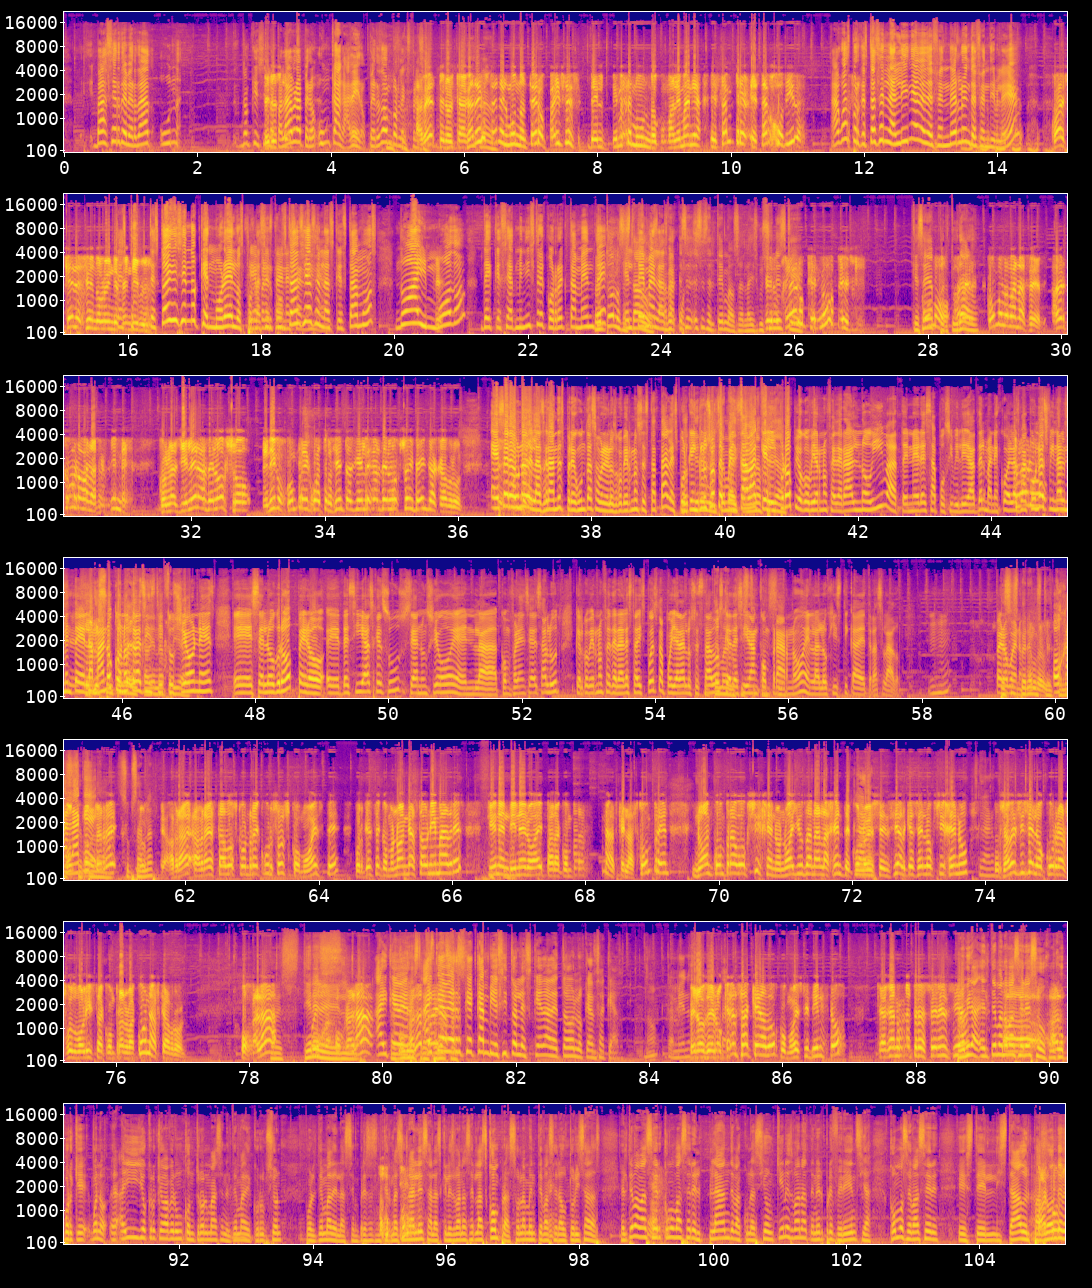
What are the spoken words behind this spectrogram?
va a ser de verdad un, no quiero decir Pero la que- palabra, pero un cagadero. Perdón por la A expresión. ver, pero el cagadero está en el mundo entero. Países del primer mundo, como Alemania, están, pre- están jodidos. Aguas porque estás en la línea de defender lo indefendible, ¿eh? ¿Cuál? ¿Qué defiendo lo Te, indefendible? te estoy diciendo que en Morelos, por las Siempre circunstancias en, las que estamos, no hay modo de que se administre correctamente en todos los el estados. tema de las A ver, vacunas. ese, ese es el tema, o sea, la discusión Pero es claro que, que, no. es- que se haya ¿cómo? A aperturado. ver, ¿Cómo lo van a hacer? A ver, ¿cómo lo van a hacer? Dime. Con las hieleras del Oxxo. Te digo, compre 400 hieleras del Oxxo y venga, cabrón. Esa era una de las grandes preguntas sobre los gobiernos estatales, porque incluso se pensaba que el propio gobierno federal no iba a tener esa posibilidad del manejo de las Claro. vacunas, finalmente de la mano con otras instituciones eh, se logró, pero eh, decías Jesús, se anunció en la conferencia de salud que el gobierno federal está dispuesto a apoyar a los estados que de decidan comprar, sí. ¿no? En la logística de traslado. Pero Pues bueno, esperemos que ojalá que-. Habrá, habrá estados con recursos como este, porque este como no han gastado ni madres, tienen dinero ahí para comprar vacunas, que las compren, no han comprado oxígeno, no ayudan a la gente con Claro. lo esencial que es el oxígeno, Claro. pues a ver si se le ocurre al futbolista comprar vacunas, cabrón. Ojalá, Pues tiene Pues, el- ojalá. Hay que ver, Ojalá hay que ver qué cambiecito les queda de todo lo que han saqueado, ¿no? También Pero de lo que han saqueado, como este dinero, que hagan una transferencia. Pero mira, el tema no va a ser eso, Juanjo, al- porque, bueno, eh, ahí yo creo que va a haber un control más en el tema de corrupción por el tema de las empresas internacionales a las que les van a hacer las compras, solamente va a ser autorizadas. El tema va a ser cómo va a ser el plan de vacunación, quiénes van a tener preferencia, cómo se va a hacer este el listado, el padrón de.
